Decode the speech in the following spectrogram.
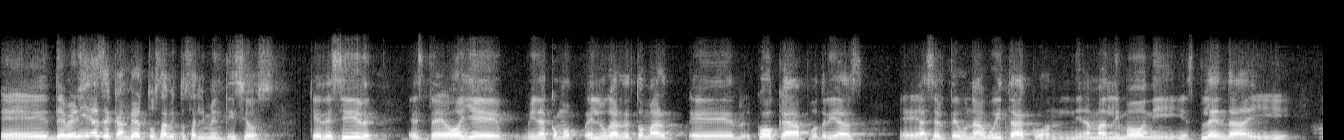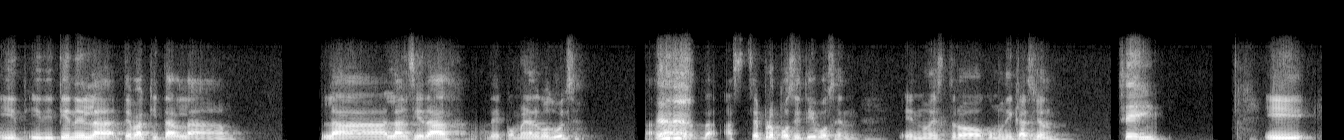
eh, deberías de cambiar tus hábitos alimenticios, que decir, este, oye, mira, cómo en lugar de tomar eh, coca, podrías eh, hacerte una agüita con nada más limón y esplenda y, y, tiene la, te va a quitar la, la, la ansiedad de comer algo dulce. A, ser propositivos en, en nuestra comunicación. Sí. Y,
